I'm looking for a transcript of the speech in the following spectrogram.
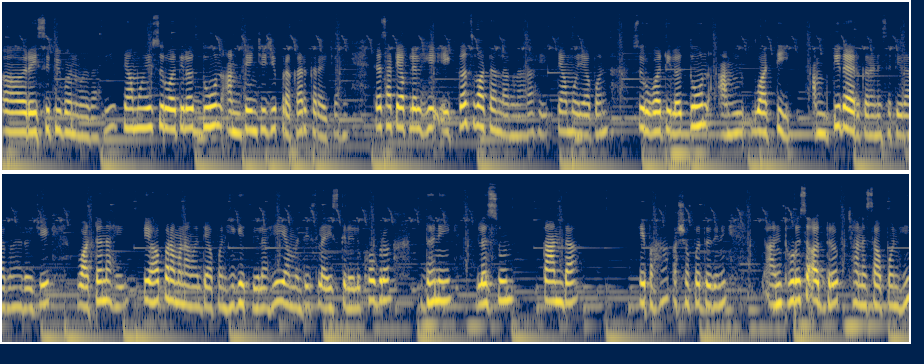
रेसिपी बनवत आहे. त्यामुळे सुरुवातीला दोन आमट्यांचे जे प्रकार करायचे आहे त्यासाठी आपल्याला हे एकच वाटण लागणार आहे. त्यामुळे आपण सुरुवातीला दोन आम वाटी आमटी तयार करण्यासाठी लागणारं जे वाटण आहे त्या प्रमाणामध्ये आपण हे घेतलेलं आहे. यामध्ये स्लाईस केलेलं खोबरं धने लसूण कांदा हे पहा अशा पद्धतीने. आणि थोडंसं अद्रक छान असं आपण हे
